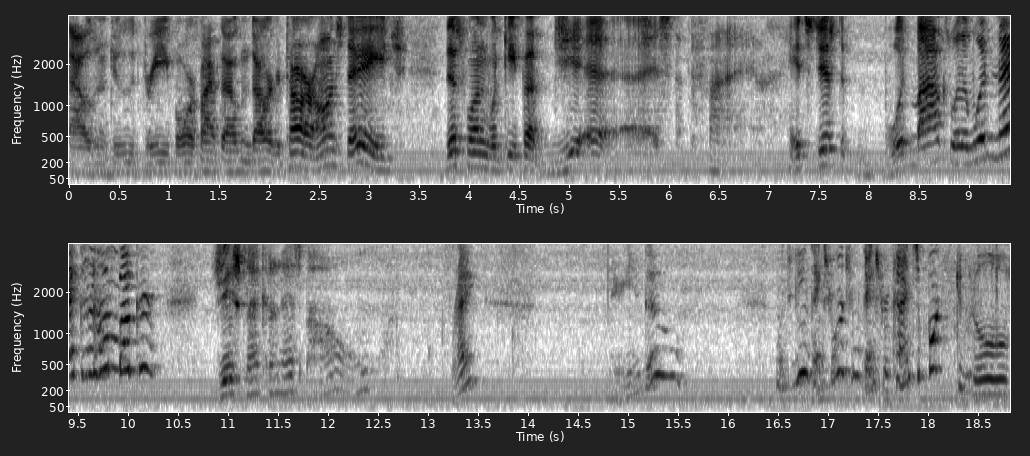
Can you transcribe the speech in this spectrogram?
thousand, two, three, four, five thousand dollar guitar on stage, this one would keep up just fine. It's just a wood box with a wood neck and a humbucker, just like a Les Paul, right? There you go. Once again, thanks for watching. Thanks for kind support. Toodles.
